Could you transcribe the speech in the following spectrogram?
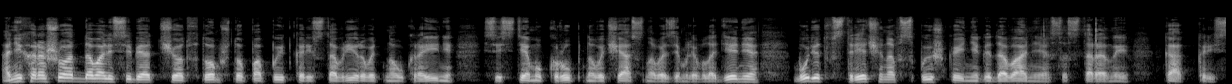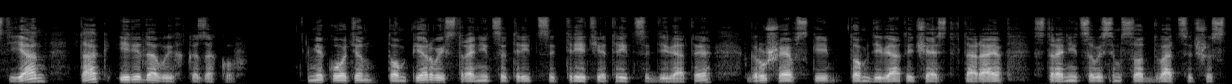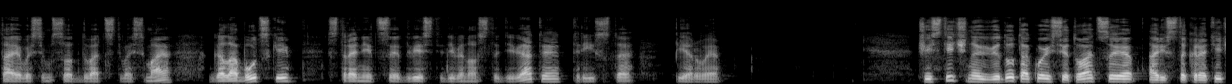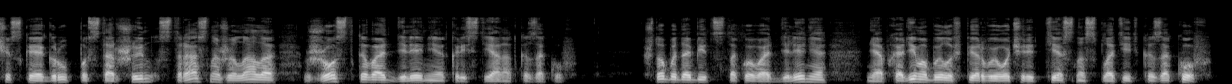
Они хорошо отдавали себе отчет в том, что попытка реставрировать на Украине систему крупного частного землевладения будет встречена вспышкой негодования со стороны как крестьян, так и рядовых казаков. Микотин, том 1, страницы 33-39, Грушевский, том 9, часть 2, страница 826-828, Голобудский, страницы 299-301. Частично ввиду такой ситуации аристократическая группа старшин страстно желала жесткого отделения крестьян от казаков. Чтобы добиться такого отделения, необходимо было в первую очередь тесно сплотить казаков,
